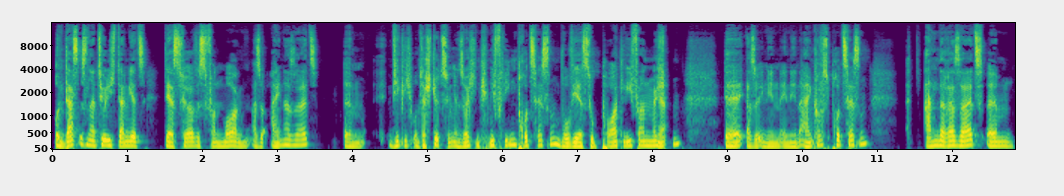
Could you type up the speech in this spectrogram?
Und das ist natürlich dann jetzt der Service von morgen. Also einerseits ähm, wirklich Unterstützung in solchen kniffligen Prozessen, wo wir Support liefern möchten, äh, also in den, in den Einkaufsprozessen. Andererseits ähm,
